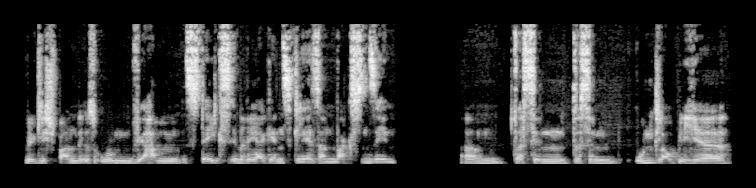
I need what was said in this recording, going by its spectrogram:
wirklich spannend ist. Und wir haben Steaks in Reagenzgläsern wachsen sehen. Ähm, das, sind, das sind unglaubliche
